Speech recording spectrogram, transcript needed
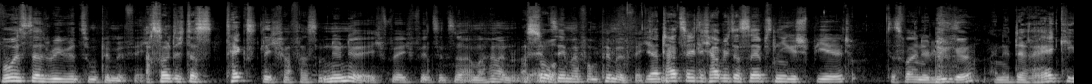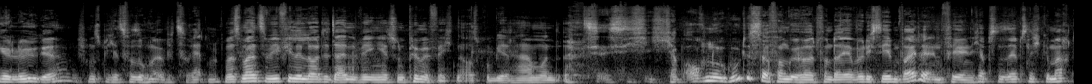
Wo ist das Review zum Pimmelfechten? Ach, sollte ich das textlich verfassen? Nö, nö, ich, will- ich will es jetzt nur einmal hören. Ach so. Erzähl mir vom Pimmelfechten. Ja, tatsächlich habe ich das selbst nie gespielt. Das war eine Lüge, eine dreckige Lüge. Ich muss mich jetzt versuchen, irgendwie zu retten. Was meinst du, wie viele Leute deinetwegen jetzt schon Pimmelfechten ausprobiert haben? Und Ich, ich habe auch nur Gutes davon gehört, von daher würde ich es jedem weiterempfehlen. Ich habe es nur selbst nicht gemacht.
